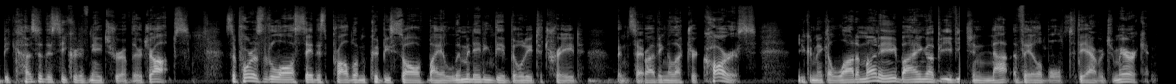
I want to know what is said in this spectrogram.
because of the secretive nature of their jobs. Supporters of the law say this problem could be solved by eliminating the ability to trade and driving electric cars. You can make a lot of money buying up EVs and not available to the average American.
